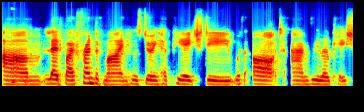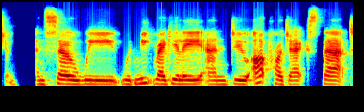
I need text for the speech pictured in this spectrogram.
um, led by a friend of mine who was doing her PhD with art and relocation. And so we would meet regularly and do art projects that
